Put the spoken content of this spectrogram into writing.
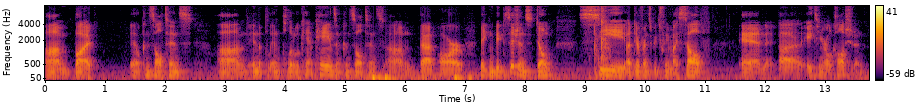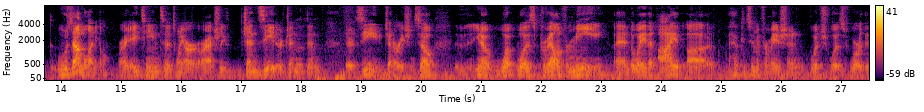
um, but you know consultants um, in the in political campaigns and consultants um, that are making big decisions don't see a difference between myself and uh, 18 year old college student who's now millennial, right? 18 to 20 are, are actually Gen Z. They're Gen, mm-hmm. Gen they're Z generation. So, you know, what was prevalent for me and the way that I uh, have consumed information, which was where the,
